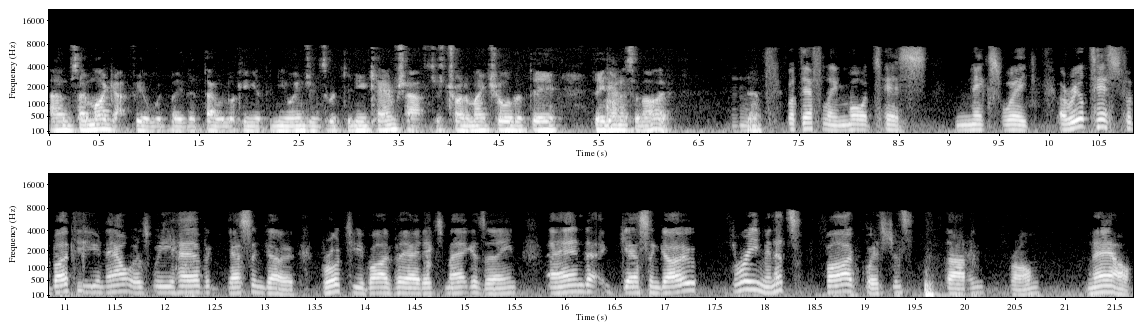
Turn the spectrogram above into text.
Um, so my gut feel would be that they were looking at the new engines with the new camshafts, just trying to make sure that they're, they're going to survive. Mm. Well, definitely more tests next week. A real test for both of you now as we have Gas and Go, brought to you by V8X Magazine. And Gas and Go, three minutes, five questions, starting from now.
